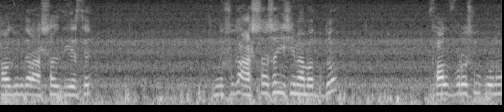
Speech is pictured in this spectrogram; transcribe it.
সহযোগিতার আশ্বাস দিয়েছে। কিন্তু শুধু আশ্বাসেই সীমাবদ্ধ ফলপ্রসূ কোনো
